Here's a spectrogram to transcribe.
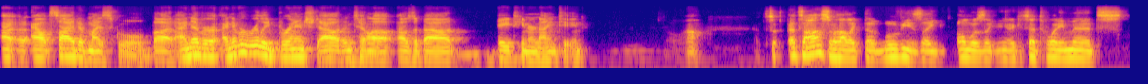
uh, outside of my school, but I never I never really branched out until I was about 18 or 19. That's, that's awesome how like the movie's like almost like, you know, like you said, 20 minutes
